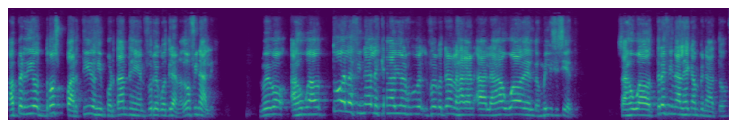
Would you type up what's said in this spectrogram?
ha perdido dos partidos importantes en el fútbol ecuatoriano, dos finales. Luego ha jugado todas las finales que han habido en el fútbol, ecuatoriano, las ha, las ha jugado desde el 2017 se ha jugado tres finales de campeonato,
